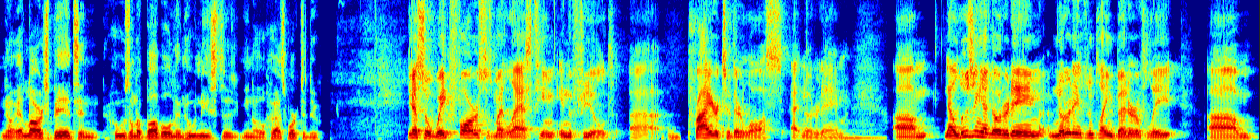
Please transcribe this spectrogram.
you know, at large bids and who's on the bubble and who needs to, you know, who has work to do? Yeah, so Wake Forest was my last team in the field uh, prior to their loss at Notre Dame. Um, now, losing at Notre Dame, Notre Dame's been playing better of late. Um,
